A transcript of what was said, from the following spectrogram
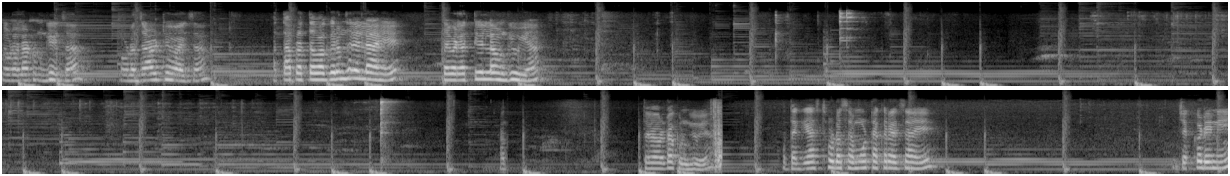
एवढा लाटून घ्यायचा. थोडा जाड ठेवायचा. आता आपला तवा गरम झालेला आहे. तव्याला तेल लावून घेऊया. तव्यावर टाकून घेऊया. आता गॅस थोडासा मोठा करायचा आहे. त्याच्या कडेने.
